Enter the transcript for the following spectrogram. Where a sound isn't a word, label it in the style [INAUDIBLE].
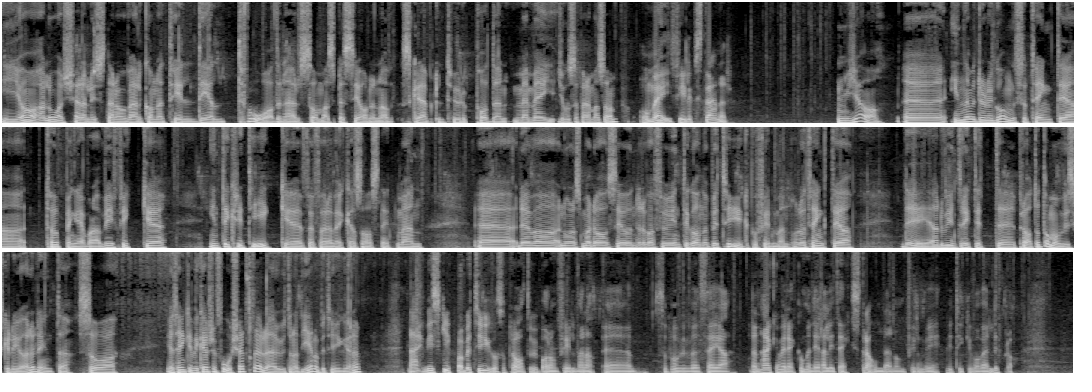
Ja, hallå kära lyssnare och välkomna till del två av den här sommarspecialen av Skräpkulturpodden med mig Josef Hermansson. Och mig, Filip Sterner. Ja, eh, innan vi drar igång så tänkte jag ta upp en grej bara. Vi fick eh, inte kritik eh, för förra veckans avsnitt, men eh, det var några som hörde av sig och undrade varför vi inte gav något betyg på filmen. Och då tänkte jag, det hade vi inte riktigt eh, pratat om om vi skulle göra det eller inte. Så jag tänker vi kanske fortsätter det här utan att ge något betyg, eller? Nej, vi skippar betyg och så pratar vi bara om filmerna. Eh, så får vi väl säga, den här kan vi rekommendera lite extra om det är någon film vi, vi tycker var väldigt bra.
